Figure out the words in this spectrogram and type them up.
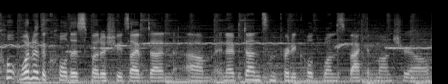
Cold, one of the coldest photo shoots I've done, um, and I've done some pretty cold ones back in Montreal.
